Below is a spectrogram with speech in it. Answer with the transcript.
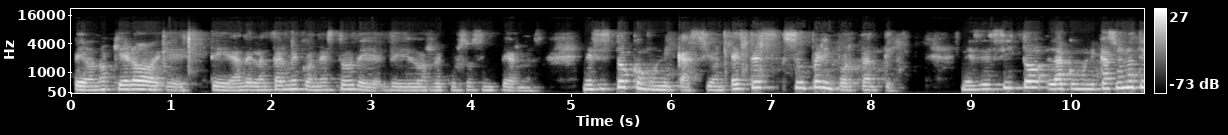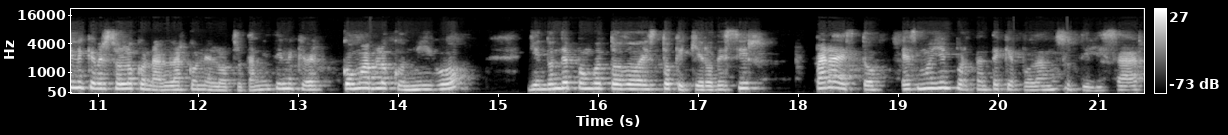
Pero no quiero este, adelantarme con esto de, los recursos internos. Necesito comunicación. Esto es súper importante. Necesito, la comunicación no tiene que ver solo con hablar con el otro, también tiene que ver cómo hablo conmigo y en dónde pongo todo esto que quiero decir. Para esto es muy importante que podamos utilizar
